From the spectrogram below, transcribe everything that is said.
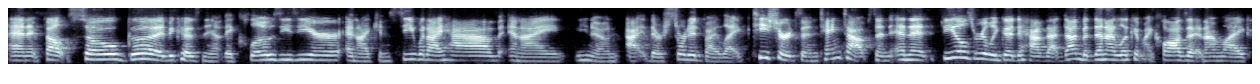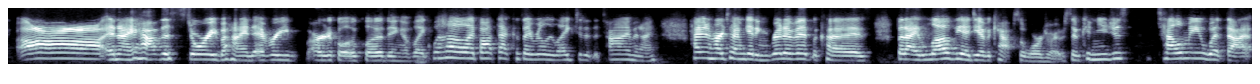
and it felt so good because you know, they close easier and i can see what i have and i you know I, they're sorted by like t-shirts and tank tops and and it feels really good to have that done. But then i look at my closet and i'm like ah and i have this story behind every article of clothing of like, well, I bought that because I really liked it at the time and I'm having a hard time getting rid of it because, but I love the idea of a capsule wardrobe. So can you just tell me what that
